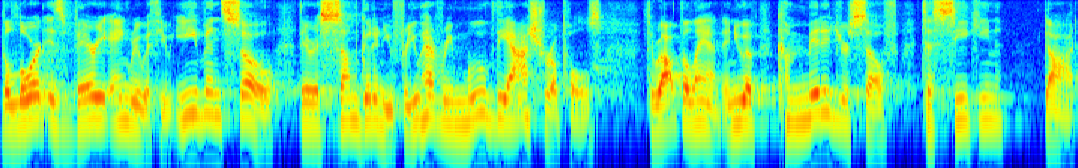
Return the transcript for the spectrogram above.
the Lord is very angry with you. Even so, there is some good in you, for you have removed the Asherah poles throughout the land, and you have committed yourself to seeking God.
